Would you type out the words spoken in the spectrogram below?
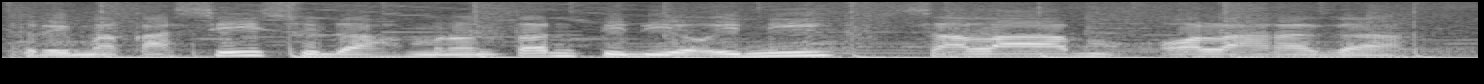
Terima kasih sudah menonton video ini. Salam olahraga.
